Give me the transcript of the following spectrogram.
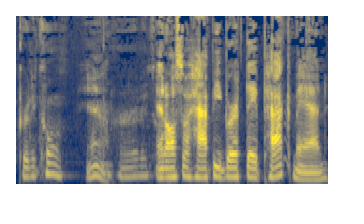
pretty cool. yeah. Pretty cool. And also, Happy Birthday Pac Man.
